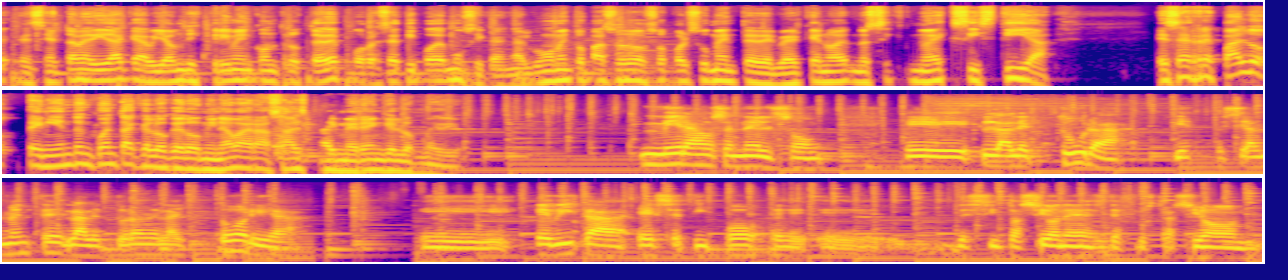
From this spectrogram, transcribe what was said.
en cierta medida que había un discrimen contra ustedes por ese tipo de música. ¿En algún momento pasó eso por su mente de ver que no, no existía ese respaldo, teniendo en cuenta que lo que dominaba era salsa y merengue en los medios? Mira, José Nelson, eh, la lectura y especialmente la lectura de la historia eh, evita ese tipo eh, de situaciones de frustración.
